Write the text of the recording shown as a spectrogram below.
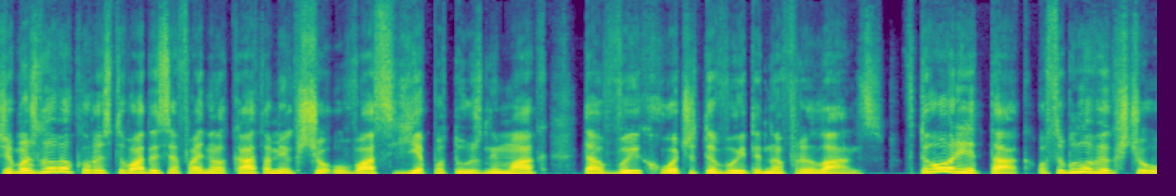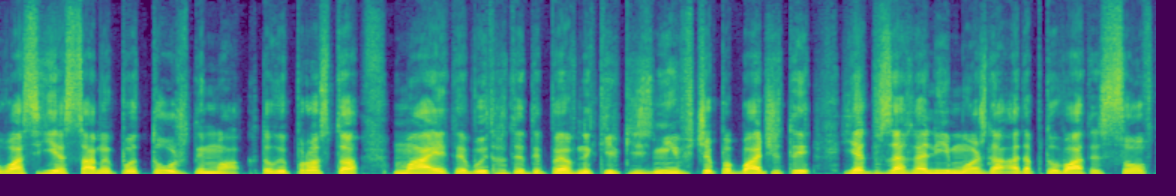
Чи можливо користуватися Final Cut, якщо у вас є потужний Mac та ви хочете вийти на фриланс? В теорії так, особливо якщо у вас є саме потужний Mac, то ви просто маєте витратити певну кількість днів, щоб побачити, як взагалі можна адаптувати софт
